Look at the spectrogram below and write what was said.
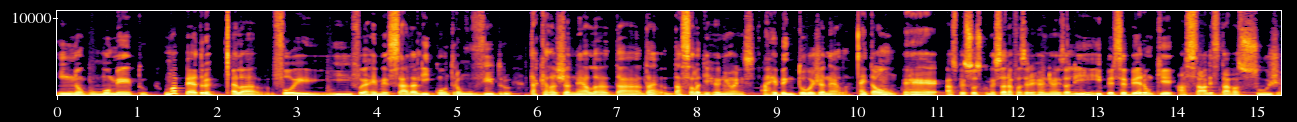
em algum momento, uma pedra, ela foi e foi arremessada ali contra um vidro daquela janela da, da, da sala de reuniões. Arrebentou a janela. Então, é, as pessoas começaram a fazer reuniões ali e perceberam que a sala estava suja.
